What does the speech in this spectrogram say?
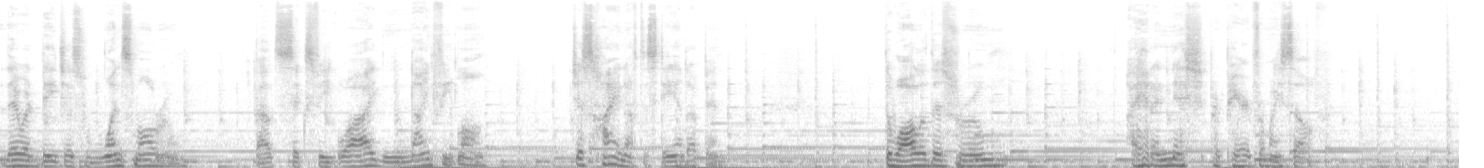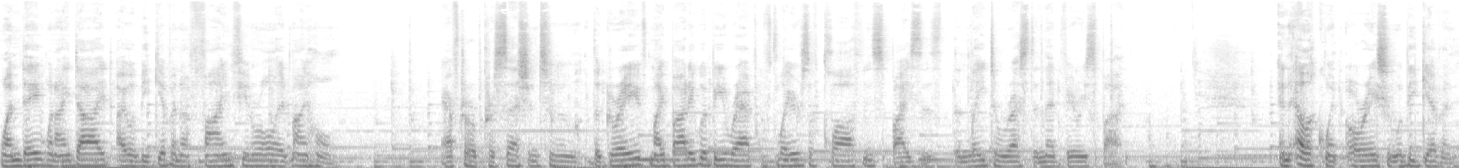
there would be just one small room, about six feet wide and nine feet long, just high enough to stand up in. The wall of this room, I had a niche prepared for myself. One day when I died, I would be given a fine funeral at my home. After a procession to the grave, my body would be wrapped with layers of cloth and spices, then laid to rest in that very spot. An eloquent oration would be given.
